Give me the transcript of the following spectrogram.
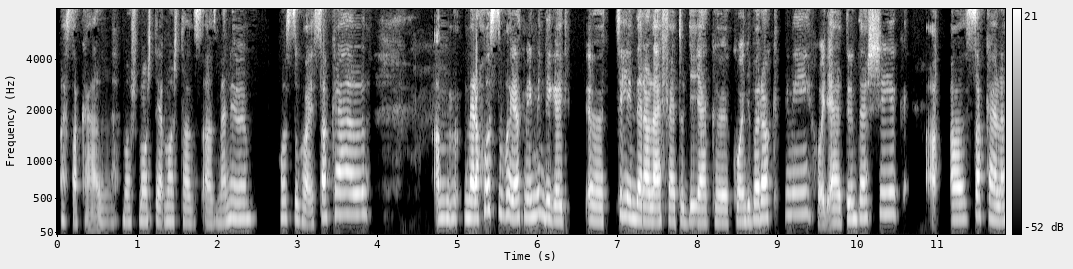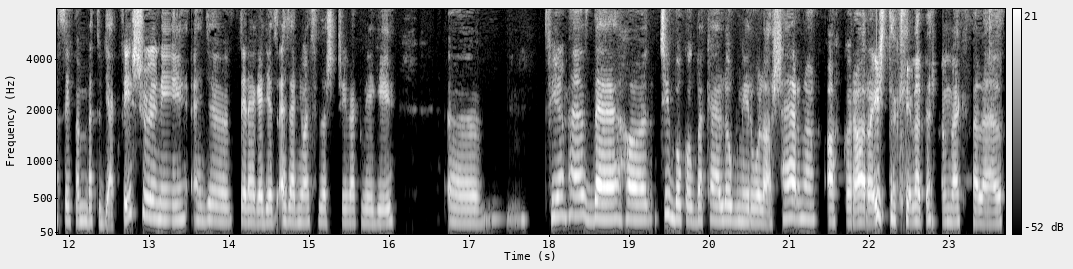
a szakál. Most, most, most az, az menő. Hosszú haj, szakál, mert a hosszú hajat még mindig egy cilinder alá fel tudják kontyba rakni, hogy eltüntessék, a szakállat szépen be tudják fésülni, egy, tényleg egy 1800-as évek végi ö, filmhez, de ha csibokokba kell logni róla a sárnak, akkor arra is tökéletesen megfelel.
